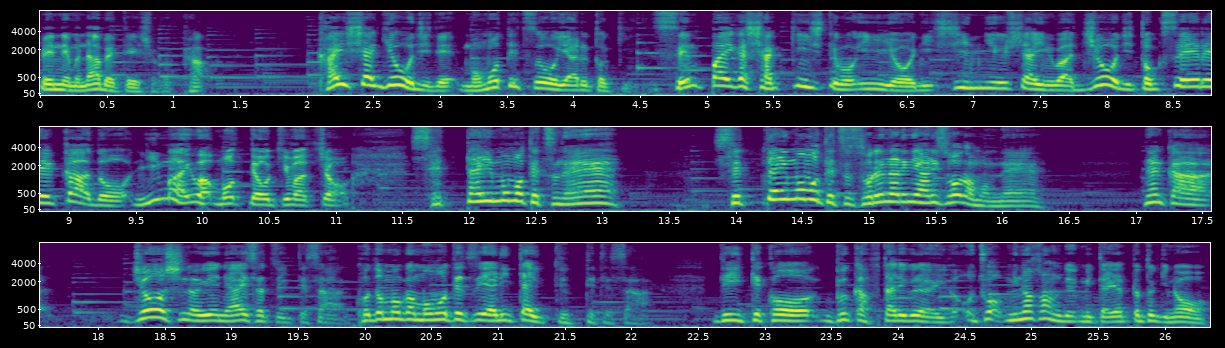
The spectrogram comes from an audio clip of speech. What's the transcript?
ペンネーム鍋定食か。会社行事で桃鉄をやるとき、先輩が借金してもいいように新入社員は常時特製例カードを2枚は持っておきましょう。接待桃鉄ね。接待桃鉄それなりにありそうだもんね。なんか、上司の家に挨拶行ってさ、子供が桃鉄やりたいって言っててさ、でいてこう、部下二人ぐらいが、おちょ、皆さんで、みたいやった時の、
